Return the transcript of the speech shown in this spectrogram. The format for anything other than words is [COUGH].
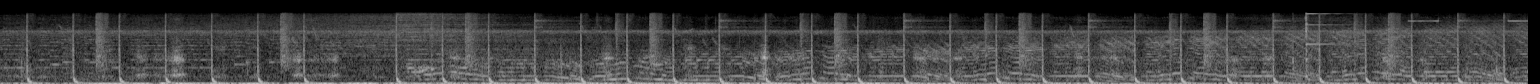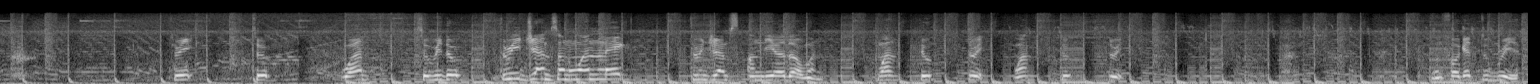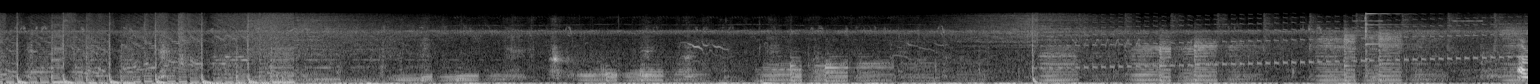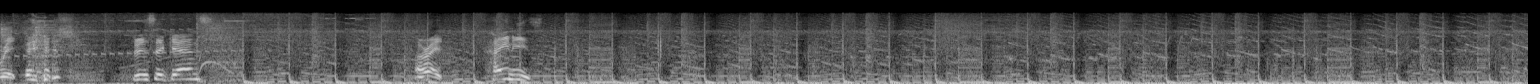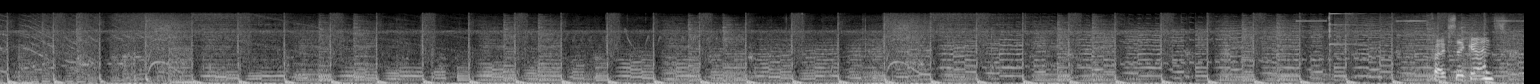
So we do three jumps on one leg, two jumps on the other one. One, two, three. One, two, three. Don't forget to breathe. Alright, [LAUGHS] three seconds. Alright, high knees. Five seconds.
